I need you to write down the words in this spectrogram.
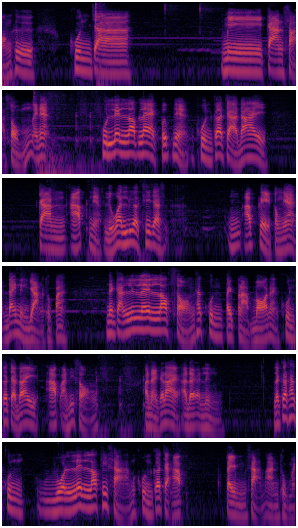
2 คือคุณจะมีการสะสมไอเนี้ยคุณเล่นรอบแรกปุ๊บเนี่ยคุณก็จะได้การอัพเนี่ยหรือว่าเลือกที่จะอัปเกรดตรงเนี้ยได้หนึ่งอย่างถูกปะในการเล่นรอบสองถ้าคุณไปปราบบอสอะคุณก็จะได้อัพอันที่สองอันไหนก็ได้อันใดอันหนึ่ง แล้วก็ถ้าคุณวนเล่นรอบที่สามคุณก็จะอัพเต็มสามอันถูกไหม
